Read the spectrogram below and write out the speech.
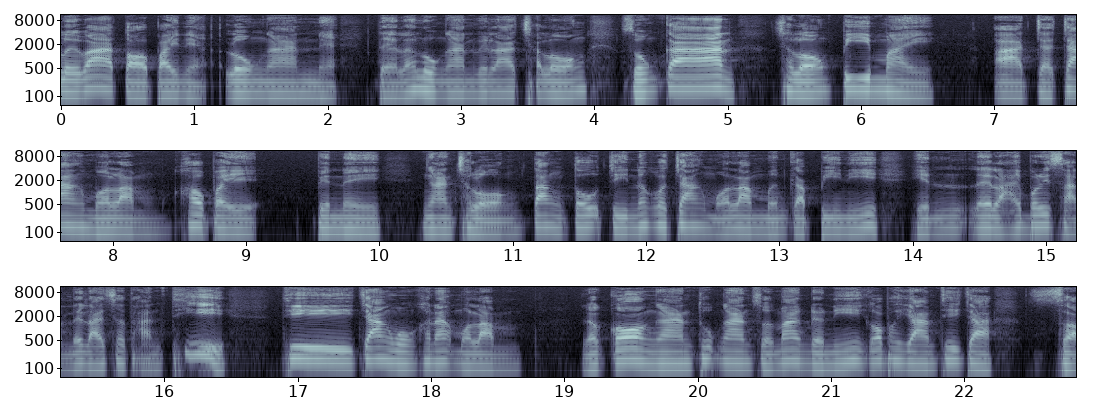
เลยว่าต่อไปเนี่ยโรงงานเนี่ยแต่ละโรงงานเวลาฉลองสงการ ฉลองปีใหม่ อาจจะจ้างหมอลำเข้าไปเป็นในงานฉลองตั้งโต๊ะจีนแล้วก็จ้างหมอลำเหมือนกับปีนี้ เห็นหลาย ๆ บริษัทหลาย ๆ สถานที่ที่จ้างวงคณะหมอลำแล้วก็งานทุกงานส่วนมากเดี๋ยวนี้ก็พยายามที่จะสะ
